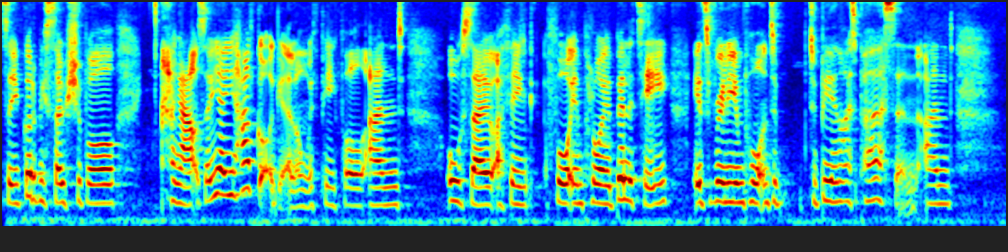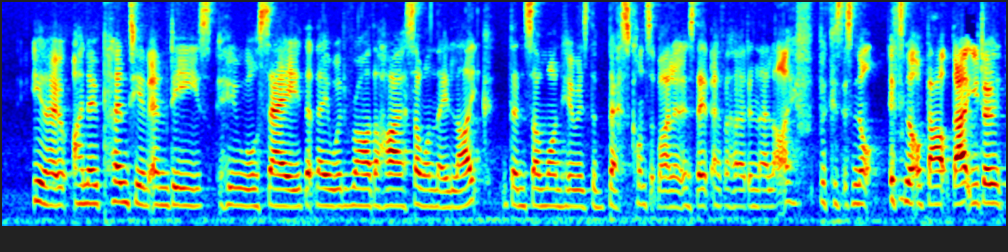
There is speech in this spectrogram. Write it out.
So you've got to be sociable, hang out. So yeah, you have got to get along with people and also I think for employability it's really important to, to be a nice person and you know, I know plenty of MDs who will say that they would rather hire someone they like than someone who is the best concert violinist they've ever heard in their life because it's not it's not about that. You don't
